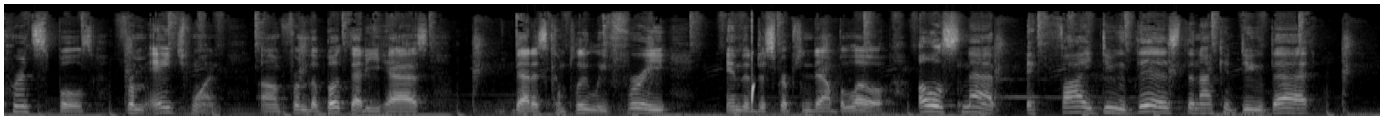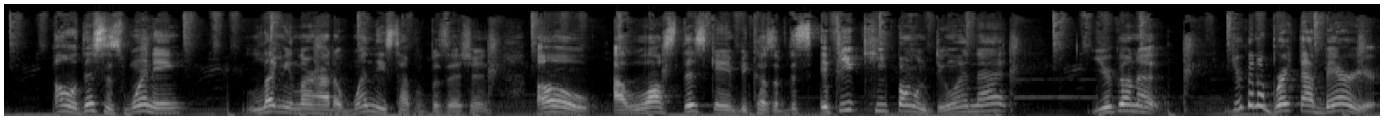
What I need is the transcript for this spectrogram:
principles from H1 um, from the book that he has that is completely free in the description down below. Oh snap! If I do this, then I can do that. Oh, this is winning. Let me learn how to win these type of positions. Oh, I lost this game because of this. If you keep on doing that, you're gonna you're gonna break that barrier,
